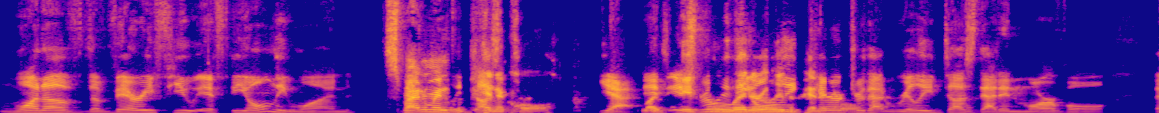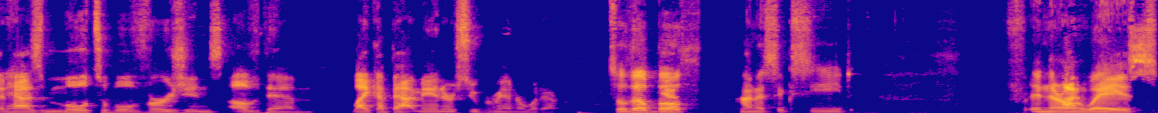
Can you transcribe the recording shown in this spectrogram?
one of the very few, if the only one. Spider-Man's really the does pinnacle. Yeah, Like, it's, it's, it's really literally the the only pinnacle. character that really does that in Marvel that has multiple versions of them, like a Batman or Superman or whatever. so they'll both kind of succeed in their own ways.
